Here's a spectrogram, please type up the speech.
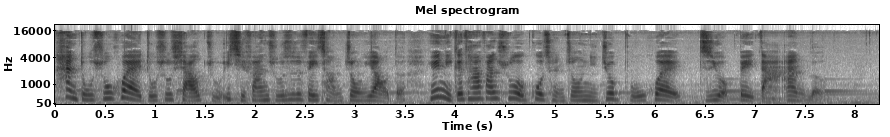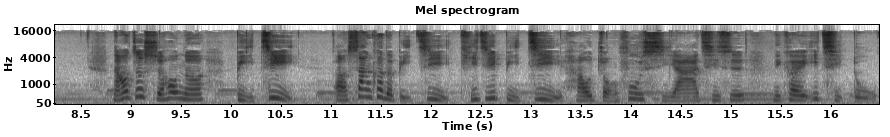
和读书会、读书小组一起翻书是非常重要的，因为你跟他翻书的过程中，你就不会只有背答案了。然后这时候呢，笔记呃，上课的笔记、提及笔记，还有总复习啊，其实你可以一起读，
